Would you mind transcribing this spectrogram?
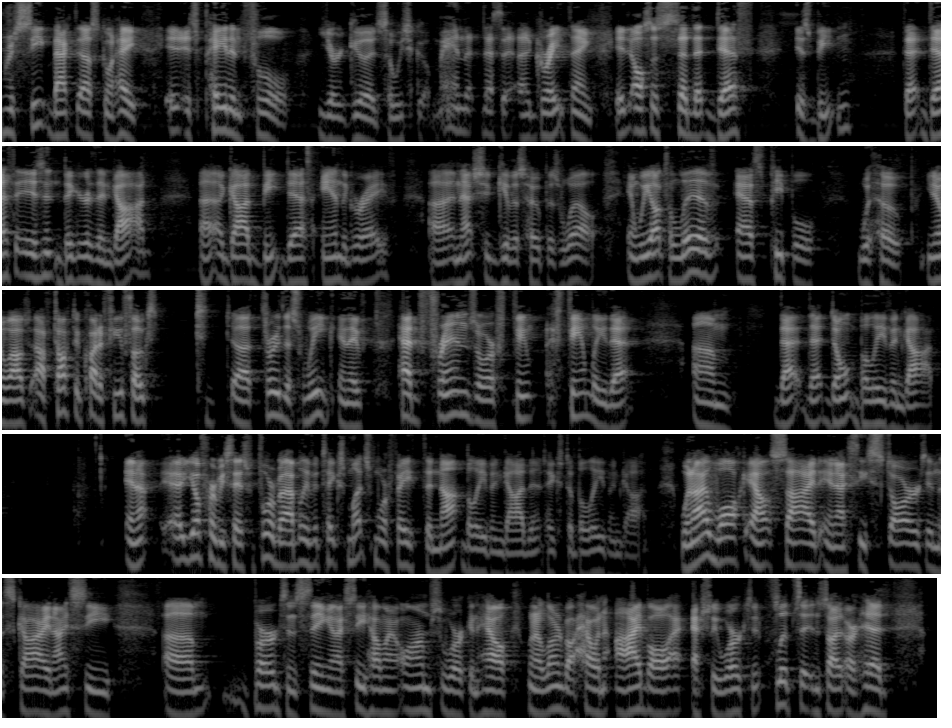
receipt back to us going, hey, it, it's paid in full. You're good. So we should go, man, that, that's a, a great thing. It also said that death is beaten, that death isn't bigger than God. Uh, God beat death and the grave. Uh, and that should give us hope as well. And we ought to live as people with hope. You know, I've, I've talked to quite a few folks to, uh, through this week, and they've had friends or fam- family that um, that that don't believe in God. And I, uh, you've heard me say this before, but I believe it takes much more faith to not believe in God than it takes to believe in God. When I walk outside and I see stars in the sky, and I see um, birds and sing, and I see how my arms work, and how when I learn about how an eyeball actually works, it flips it inside our head.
